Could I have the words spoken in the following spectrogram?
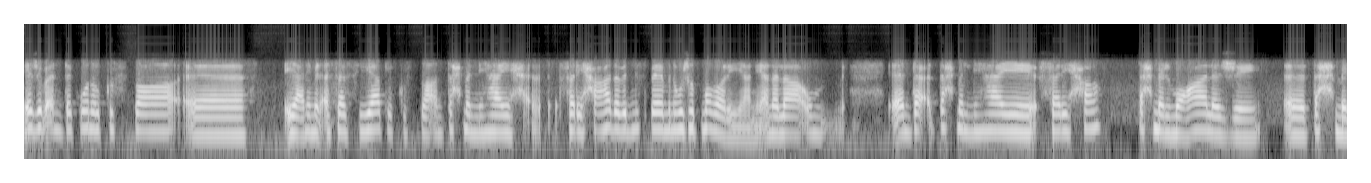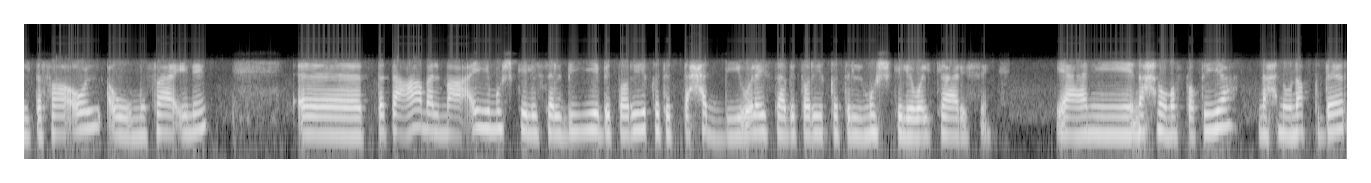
يجب أن تكون القصة آه يعني من أساسيات القصة أن تحمل نهاية فرحة. هذا بالنسبة من وجهة نظري يعني أنا لا تحمل نهاية فرحة تحمل معالجة آه، تحمل تفاؤل أو مفائلة. آه، تتعامل مع أي مشكلة سلبية بطريقة التحدي وليس بطريقة المشكلة والكارثة. يعني نحن نستطيع نحن نقدر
